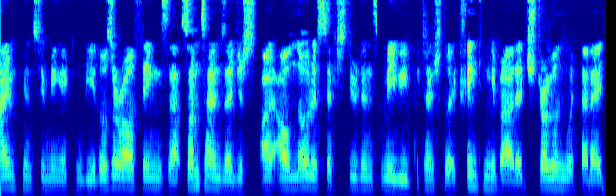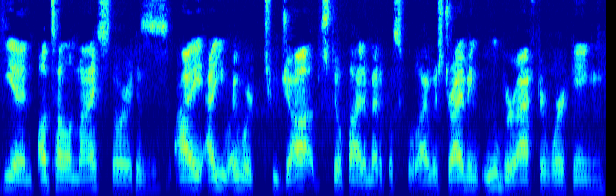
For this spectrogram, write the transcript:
time consuming it can be. Those are all things that sometimes I just, I, will notice if students maybe potentially like thinking about it, struggling with that idea, and I'll tell them my story because I, I, I worked two jobs to apply to medical school. I was driving Uber after working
